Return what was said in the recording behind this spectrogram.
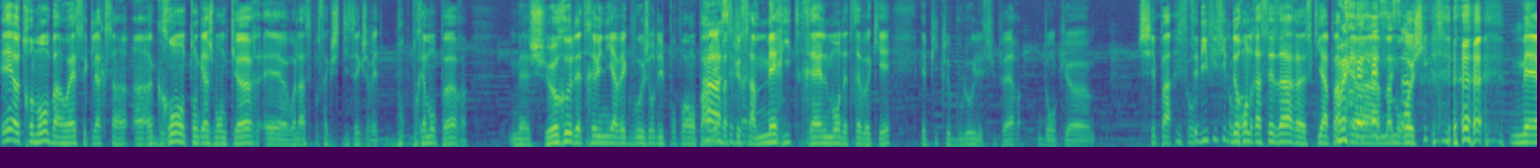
et autrement, bah ouais, c'est clair que c'est un, grand engagement de cœur. Et euh, voilà, c'est pour ça que je disais que j'avais vraiment peur. Mais je suis heureux d'être réuni avec vous aujourd'hui pour pouvoir en parler ah, parce que ça mérite réellement d'être évoqué. Et puis que le boulot, il est super. Donc, euh, je sais pas. C'est difficile de rendre à César ce qui appartient à Mamoru Mais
